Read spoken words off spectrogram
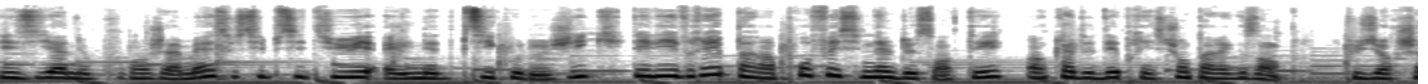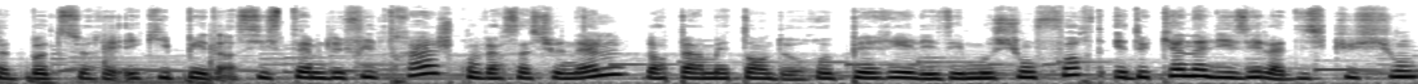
Les IA ne pourront jamais se substituer à une aide psychologique délivrée par un professionnel de santé en cas de dépression par exemple. Plusieurs chatbots seraient équipés d'un système de filtrage conversationnel leur permettant de repérer les émotions fortes et de canaliser la discussion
